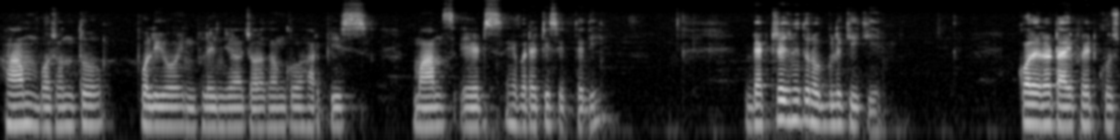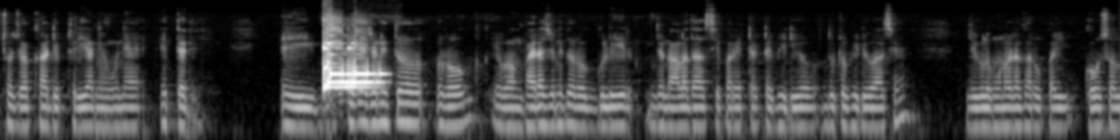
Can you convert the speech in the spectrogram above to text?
হাম, বসন্ত পোলিও, ইনফ্লুয়েঞ্জা জলাতঙ্ক হারপিস, মামস এডস হেপাটাইটিস ইত্যাদি। ব্যাকটেরিয়াজনিত রোগগুলি কী কী? কলেরা, টাইফয়েড কুষ্ঠ যক্ষা ডিপথেরিয়া, নিউমোনিয়া ইত্যাদি। এই ব্যাকটেরিয়াজনিত রোগ এবং ভাইরাসজনিত রোগগুলির জন্য আলাদা সেপারেট একটা ভিডিও দুটো ভিডিও আছে, যেগুলো মনে রাখার উপায়, কৌশল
